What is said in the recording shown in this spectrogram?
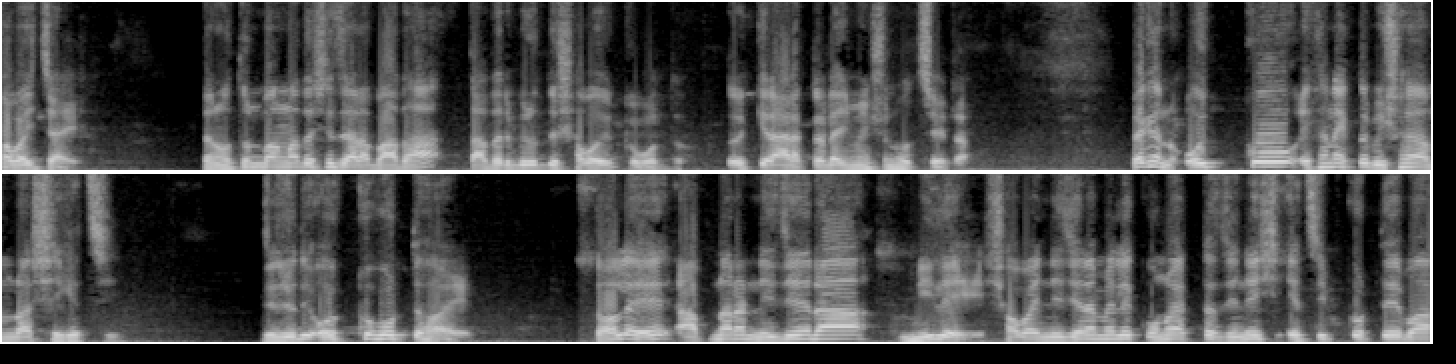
সবাই চায়। তা নতুন বাংলাদেশে যারা বাধা, তাদের বিরুদ্ধে সবাই ঐক্যবদ্ধ। ঐক্যের আর একটা ডাইমেনশন হচ্ছে এটা। দেখেন, ঐক্য এখানে একটা বিষয় আমরা শিখেছি, যে যদি ঐক্য করতে হয়, তাহলে আপনারা নিজেরা মিলে, সবাই নিজেরা মিলে কোনো একটা জিনিস অ্যাচিভ করতে বা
